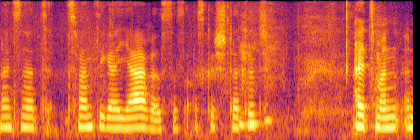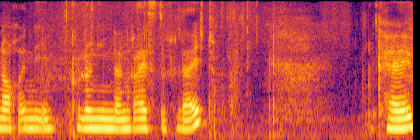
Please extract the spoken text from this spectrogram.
1920er Jahre ist das ausgestattet. Als man noch in die Kolonien dann reiste vielleicht. Okay.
